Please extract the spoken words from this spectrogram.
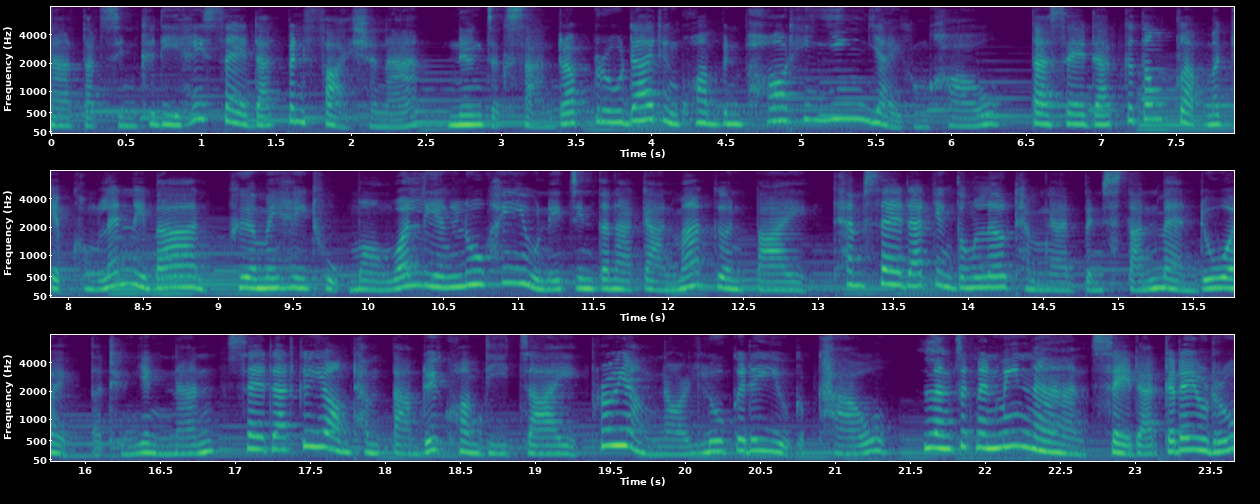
ณาตัดสินคดีให้เซดัตเป็นฝ่ายชนะ เนื่องจากศาลรับรู้ได้ถึงความเป็นพ่อที่ยิ่งใหญ่ของเขา แต่เซดัตก็ต้องกลับมาเก็บของเล่นในบ้าน เพื่อไม่ให้ถูกมองว่าเลี้ยงลูกให้อยู่ในจินตนาการมากเกินไป แถมเซดัตยังต้องเลิกทำงานเป็นสตันแมนด้วย แต่ถึงอย่างนั้นเซดัตก็ยอมทำตามด้วยความดีใจ เพราะอย่างน้อยลูกก็ได้อยู่กับเขา หลังจากนั้นไม่นานเซดัตก็ได้รู้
